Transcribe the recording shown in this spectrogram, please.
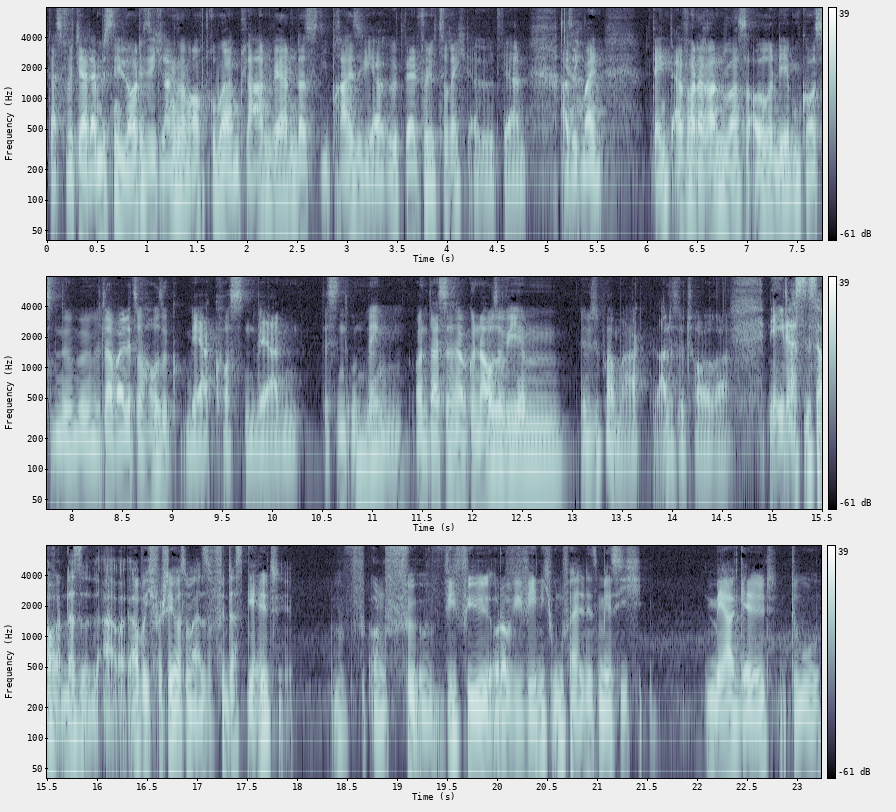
das wird ja, da müssen die Leute sich langsam auch drüber im Klaren werden, dass die Preise, die erhöht werden, völlig zu Recht erhöht werden. Also ich meine, denkt einfach daran, was eure Nebenkosten mittlerweile zu Hause mehr kosten werden. Das sind Unmengen. Und das ist auch genauso wie im, im Supermarkt. Alles wird teurer. Nee, das ist auch, das, aber ich verstehe, was man, also für das Geld und für wie viel oder wie wenig unverhältnismäßig mehr Geld du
